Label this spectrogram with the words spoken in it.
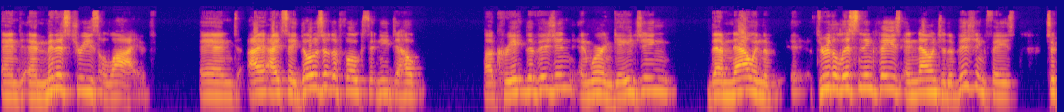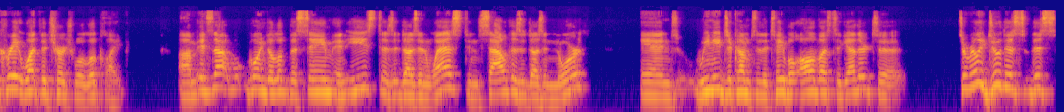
and, and ministries alive. And I, I'd say those are the folks that need to help uh, create the vision, and we're engaging them now in the through the listening phase and now into the visioning phase to create what the church will look like. Um, it's not going to look the same in East as it does in West and South as it does in North. And we need to come to the table, all of us together, to to really do this this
